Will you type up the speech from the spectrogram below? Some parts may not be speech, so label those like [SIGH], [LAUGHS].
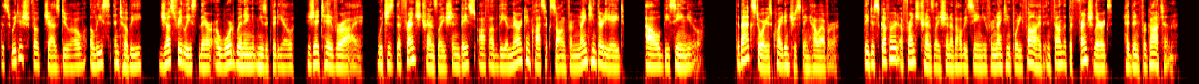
The Swedish folk jazz duo Elise and Toby just released their award winning music video, Je te which is the French translation based off of the American classic song from 1938, I'll Be Seeing You. The backstory is quite interesting, however. They discovered a French translation of I'll Be Seeing You from 1945 and found that the French lyrics had been forgotten.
